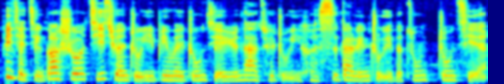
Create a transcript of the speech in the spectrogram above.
并且警告说，极权主义并未终结于纳粹主义和斯大林主义的终终结。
